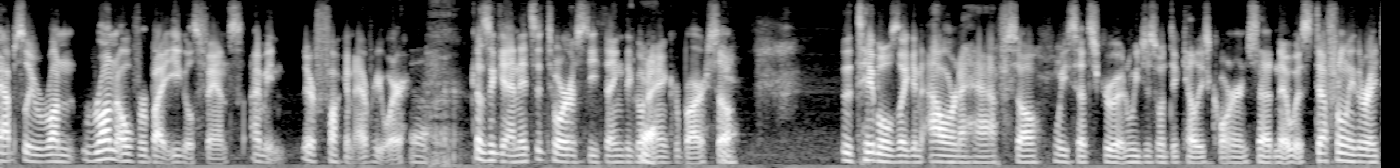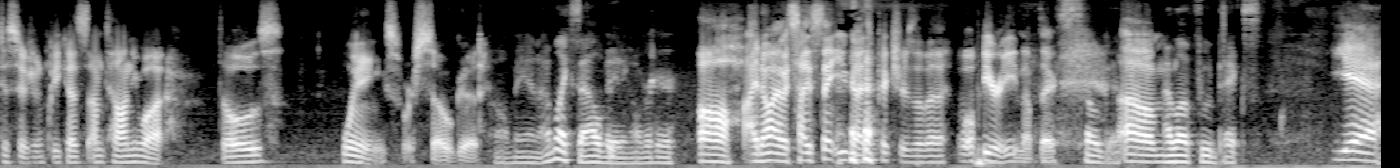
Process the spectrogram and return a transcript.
absolutely run run over by Eagles fans. I mean, they're fucking everywhere. Because again, it's a touristy thing to go Yeah. to Anchor Bar. So Yeah. the table was like an hour and a half. So we said screw it, and we just went to Kelly's Corner instead. And it was definitely the right decision because I'm telling you what, those wings were so good. Oh man, I'm like salivating over here. Oh, I know. I, was, I sent you guys pictures of the what we were eating up there. So good. Um, I love food pics. Yeah.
